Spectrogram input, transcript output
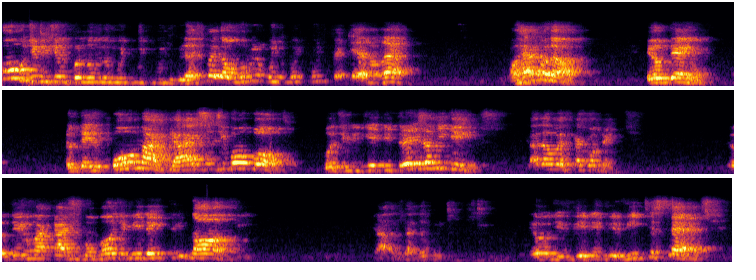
1 dividido por um número muito, muito, muito grande vai dar um número muito, muito, muito pequeno, né? Correto ou não? Eu tenho, eu tenho uma caixa de bombom. Vou dividir entre três amiguinhos. Cada um vai ficar contente. Eu tenho uma caixa de bombom, divido entre nove. Já, já deu muito. Eu divido entre 27.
